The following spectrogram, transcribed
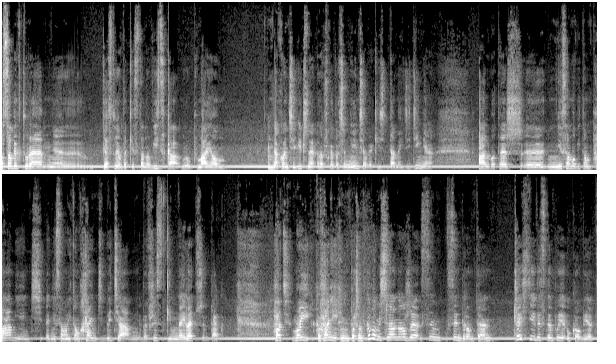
Osoby, które e, piastują takie stanowiska lub mają na koncie liczne na przykład osiągnięcia w jakiejś danej dziedzinie, albo też e, niesamowitą pamięć, niesamowitą chęć bycia we wszystkim najlepszym, tak? Choć, moi kochani, początkowo myślano, że syn, syndrom ten częściej występuje u kobiet,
